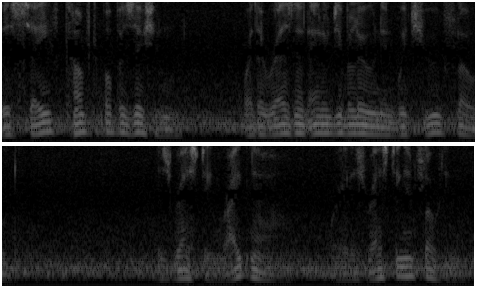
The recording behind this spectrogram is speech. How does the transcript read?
this safe, comfortable position where the resonant energy balloon in which you float is resting right now, where it is resting and floating.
